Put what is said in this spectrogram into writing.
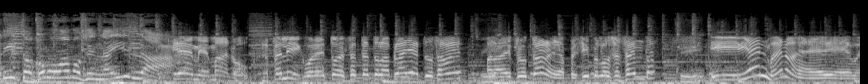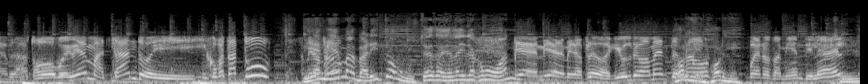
Barbarito, ¿cómo vamos en la isla? Bien, mi hermano. Feliz con esto de Sexteto de la Playa, tú sabes, para disfrutar a principios de los 60. Y bien, bueno, eh, eh, todo muy bien, marchando. ¿Y, y cómo estás tú? Bien, bien, Barbarito. ¿Ustedes allá en la isla cómo van? Bien, bien, mira, Alfredo, aquí últimamente. Jorge, una Jorge. Bueno, también dile a él.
